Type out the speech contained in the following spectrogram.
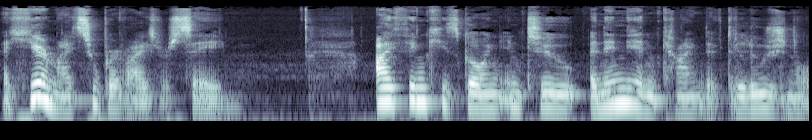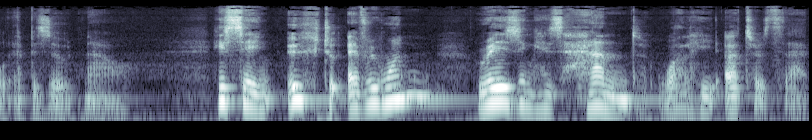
I hear my supervisor say, I think he's going into an Indian kind of delusional episode now. He's saying ugh to everyone, raising his hand while he utters that.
